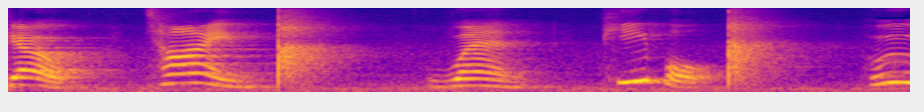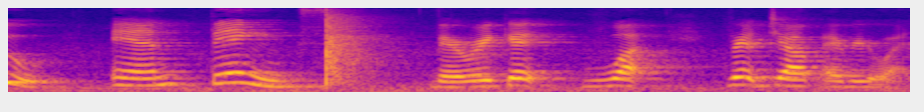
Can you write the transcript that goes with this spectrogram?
go. Time, when, people, who, and things. Very good. What? Great job everyone.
